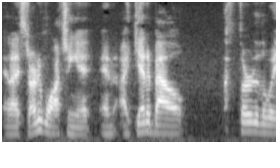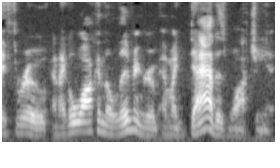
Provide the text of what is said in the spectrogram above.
and I started watching it, and I get about a third of the way through, and I go walk in the living room, and my dad is watching it.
